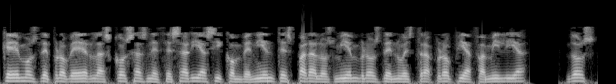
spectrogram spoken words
que hemos de proveer las cosas necesarias y convenientes para los miembros de nuestra propia familia, 2.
